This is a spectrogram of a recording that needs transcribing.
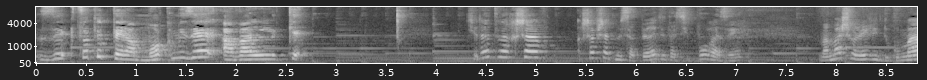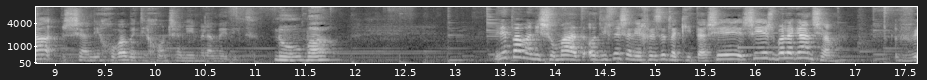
זה קצת יותר עמוק מזה, אבל כן. את יודעת מה עכשיו, עכשיו שאת מספרת את הסיפור הזה, ממש עולה לי דוגמה שאני חווה בתיכון שאני מלמדת. נו, מה? מדי פעם אני שומעת, עוד לפני שאני נכנסת לכיתה, ש, שיש בלאגן שם. ו,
